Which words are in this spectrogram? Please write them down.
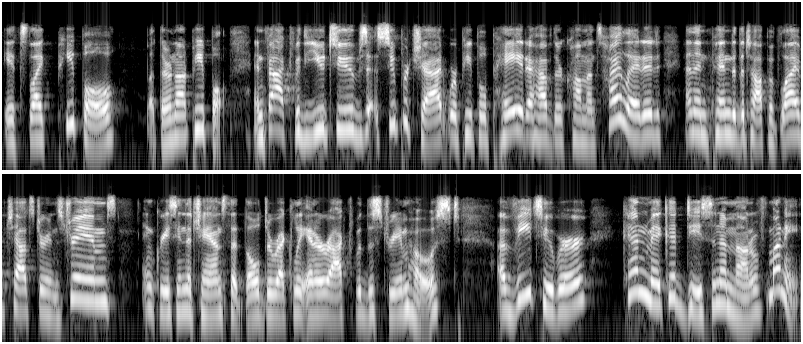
It's like people but they're not people. In fact, with YouTube's Super Chat, where people pay to have their comments highlighted and then pinned to the top of live chats during streams, increasing the chance that they'll directly interact with the stream host, a VTuber can make a decent amount of money.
